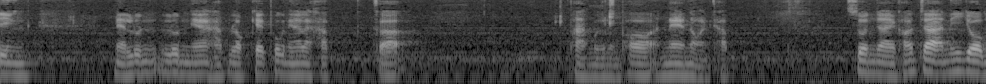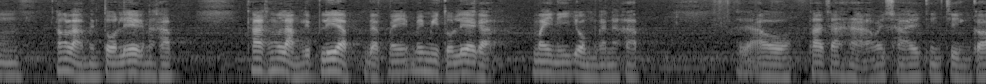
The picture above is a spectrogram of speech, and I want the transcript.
ริง ๆ เนี่ยรุ่นรุ่นเนี้ยครับล็อกเก็ตพวกเนี้ยแหละครับ ก็ผ่านมือหลวงพ่อแน่นอนครับ ส่วนใหญ่เขาจะนิยมข้างหลังเป็นตัวเลขนะครับ ถ้าข้างหลังเรียบๆแบบไม่ไม่มีตัวเลขอะ่ะไม่นิยมกันนะครับ ถ้าจะเอาถ้าจะหาไว้ใช้จริง ๆ ก็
